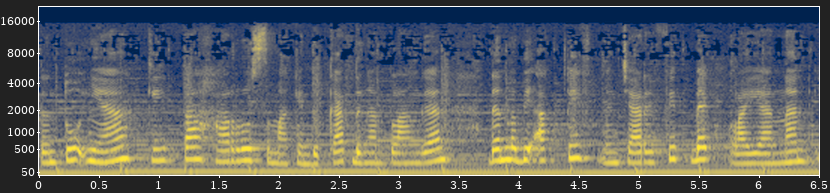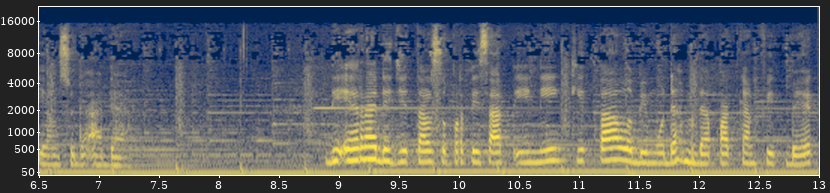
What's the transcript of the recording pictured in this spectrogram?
Tentunya kita harus semakin dekat dengan pelanggan dan lebih aktif mencari feedback layanan yang sudah ada. Di era digital seperti saat ini, kita lebih mudah mendapatkan feedback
